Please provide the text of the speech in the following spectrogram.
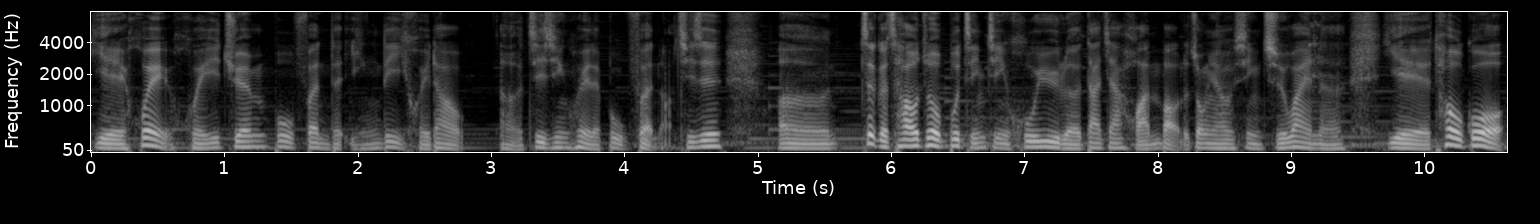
也会回捐部分的盈利回到呃基金会的部分哦。其实，呃，这个操作不仅仅呼吁了大家环保的重要性之外呢，也透过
